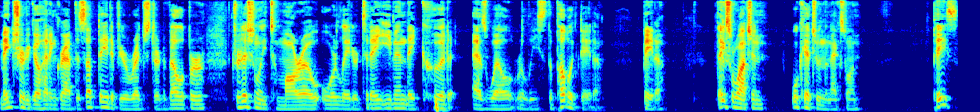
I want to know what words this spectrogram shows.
Make sure to go ahead and grab this update if you're a registered developer. Traditionally tomorrow or later today even, they could as well release the public data beta. Thanks for watching. We'll catch you in the next one. Peace.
